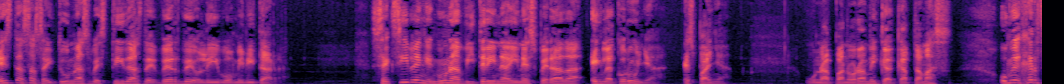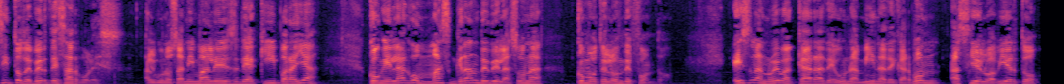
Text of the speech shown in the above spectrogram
Estas aceitunas vestidas de verde olivo militar se exhiben en una vitrina inesperada en La Coruña, España. Una panorámica capta más. Un ejército de verdes árboles, algunos animales de aquí para allá con el lago más grande de la zona como telón de fondo. Es la nueva cara de una mina de carbón a cielo abierto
